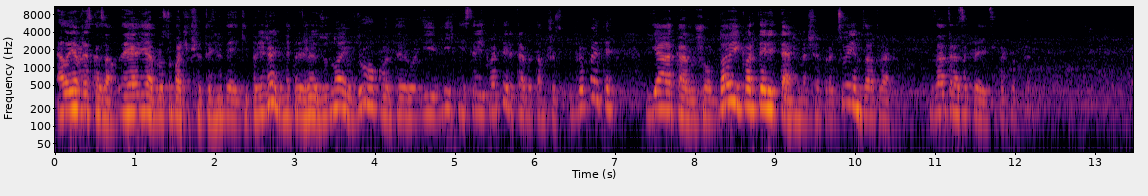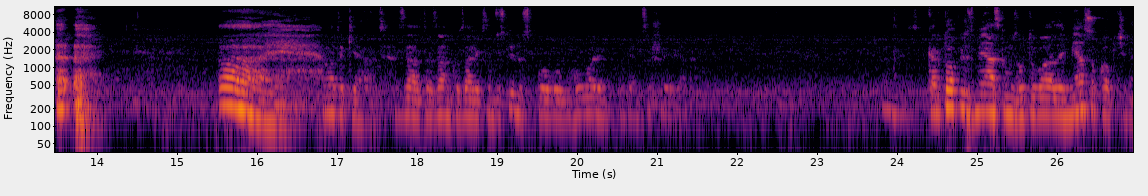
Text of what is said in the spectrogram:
Але я вже сказав, я, я просто бачив, що тих людей, які приїжджають, вони приїжджають з одної в другу квартиру, і в їхній старій квартирі треба там щось підробити. Я кажу, що в новій квартирі теж ми ще працюємо, завтра, завтра закриється та квартира. Ой, отаке от. Завтра зранку з Алексом зустрінусь, поговоримо, подивимося, що і як. Картоплю з м'яском зготували, м'ясо копчене.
